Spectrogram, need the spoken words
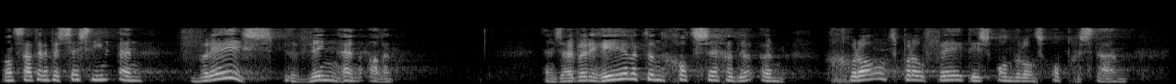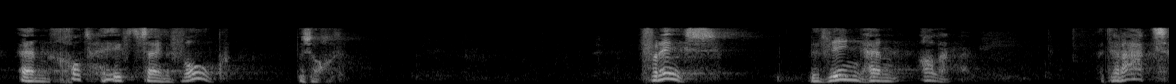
Want staat er in vers 16, en vrees beving hen allen. En zij verheerlijkten God zeggende, een groot profeet is onder ons opgestaan. En God heeft zijn volk bezocht. Vrees beving hen allen. Het raakt ze.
